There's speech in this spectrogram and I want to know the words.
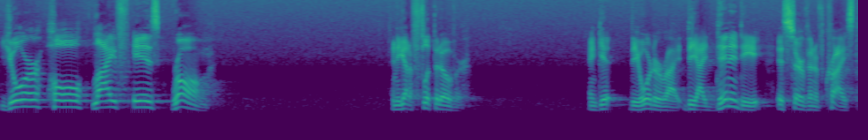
your whole life is wrong. And you got to flip it over and get the order right. The identity is servant of Christ.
